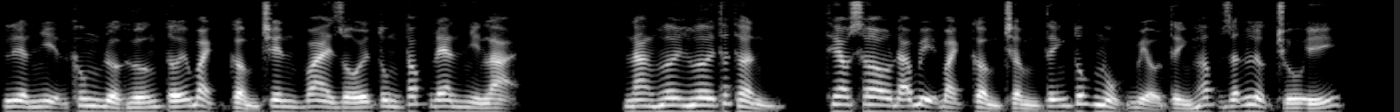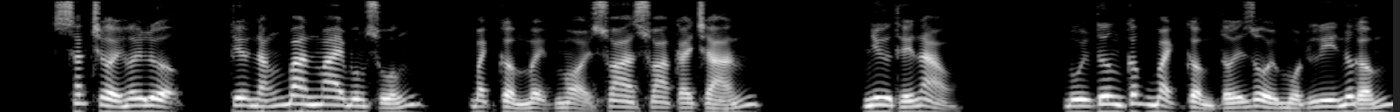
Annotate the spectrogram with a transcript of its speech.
liền nhịn không được hướng tới bạch cẩm trên vai rối tung tóc đen nhìn lại. Nàng hơi hơi thất thần, theo sau đã bị bạch cẩm trầm tĩnh túc mục biểu tình hấp dẫn lực chú ý. Sắc trời hơi lượng, tia nắng ban mai buông xuống, bạch cẩm mệt mỏi xoa xoa cái chán. Như thế nào? Bùi tương cấp bạch cẩm tới rồi một ly nước ấm,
